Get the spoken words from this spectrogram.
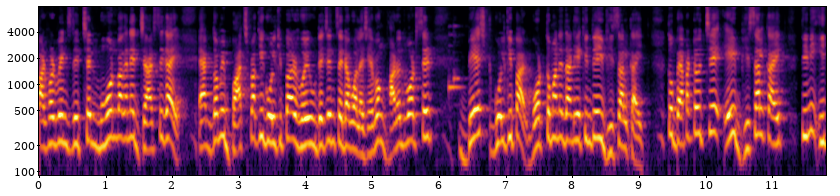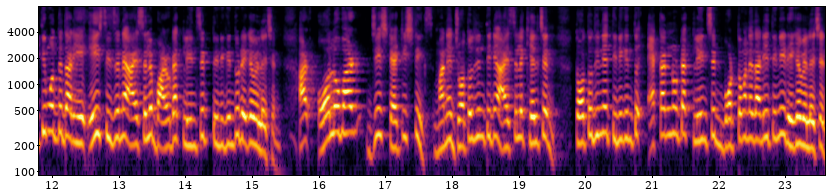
পারফরমেন্স দিচ্ছেন। মোহনবাগানের জার্সি গায়ে একদমই বাজপাখি গোলকিপার হয়ে উঠেছেন সেটা বলা যায়। এবং ভারতবর্ষের বেস্ট গোলকিপার বর্তমানে দাঁড়িয়ে কিন্তু এই ভিশাল কাইত তো ব্যাপারটা হচ্ছে, এই ভিশাল কাইত তিনি ইতিমধ্যে দাঁড়িয়ে এই সিজনে আইএসএলে বারোটা ক্লিনশিট তিনি কিন্তু রেখে ফেলেছেন। আর অল ওভার যে স্ট্যাটিস্টিক্স মানে যতদিন তিনি আইএসএলে খেলছেন, ততদিনে তিনি কিন্তু একান্নটা ক্লিনশিট বর্তমানে দাঁড়িয়ে তিনি রেখে ফেলেছেন।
